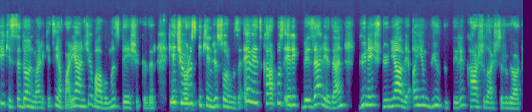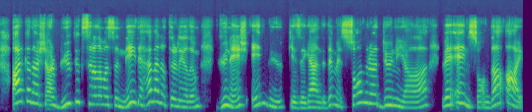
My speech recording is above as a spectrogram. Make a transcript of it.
ikisi de dönme hareketi yapar. Yani cevabımız D şıkkıdır. Geçiyoruz ikinci sorumuza. Evet karpuz, erik, bezelyeden güneş, dünya ve ayın büyüklükleri karşılaştırılıyor. Arkadaşlar büyüklük sıralaması neydi? Hemen hatırlayalım. Güneş en büyük gezegendi değil mi? Sonra dünya ve en sonda ay.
